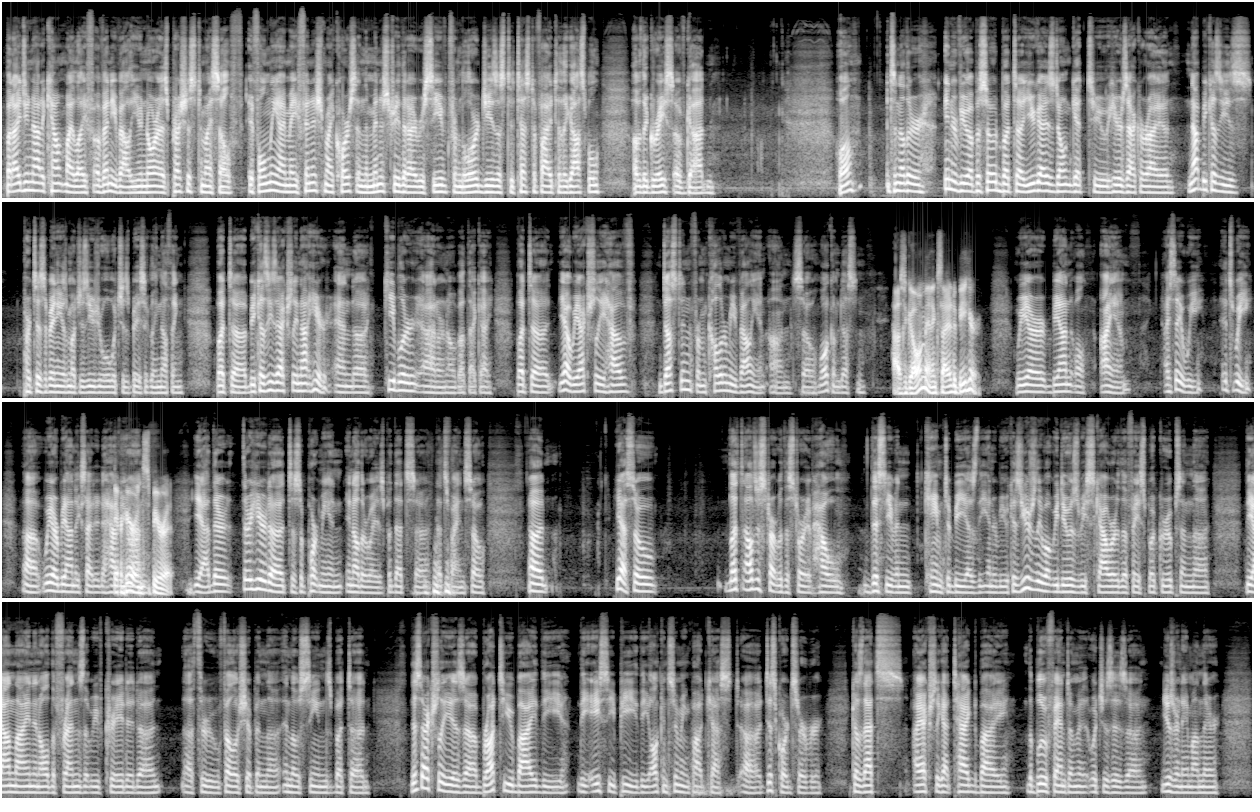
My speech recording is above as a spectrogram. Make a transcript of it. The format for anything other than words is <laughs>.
But I do not account my life of any value, nor as precious to myself, if only I may finish my course in the ministry that I received from the Lord Jesus to testify to the gospel of the grace of God. Well, it's another interview episode, but uh, you guys don't get to hear Zachariah, not because he's participating as much as usual, which is basically nothing, but uh, because he's actually not here. And uh, Keebler, I don't know about that guy. But uh, yeah, we actually have Dustin from Color Me Valiant on. So welcome, Dustin. How's it going, man? Excited to be here. We are beyond, well, I am. I say we. It's we. Uh, we are beyond excited to have you. They're here on. in spirit. yeah, they're they're here to, to support me in, in other ways, but that's uh, that's <laughs> fine. So, uh, yeah, so let's. I'll just start with the story of how this even came to be as the interview, because usually what we do is we scour the Facebook groups and the the online and all the friends that we've created uh, uh, through fellowship in the in those scenes, but. Uh, this actually is uh, brought to you by the the ACP, the All Consuming Podcast uh, Discord server, because that's I actually got tagged by the Blue Phantom, which is his username on there,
